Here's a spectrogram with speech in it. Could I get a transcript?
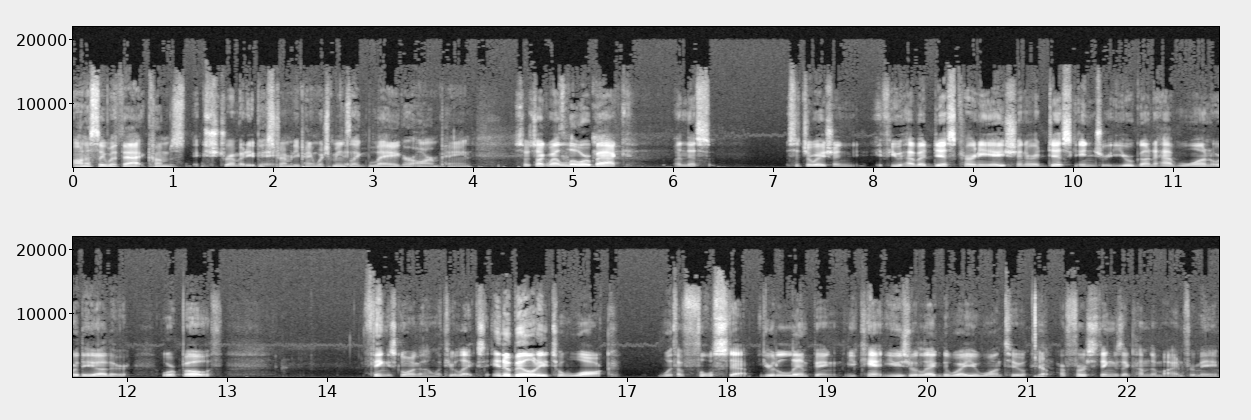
honestly, with that comes Extremity pain. extremity pain, which means like leg or arm pain. So talking about lower back in this situation, if you have a disc herniation or a disc injury, you're going to have one or the other or both things going on with your legs. Inability to walk with a full step. You're limping. You can't use your leg the way you want to. Yep. Are first things that come to mind for me.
